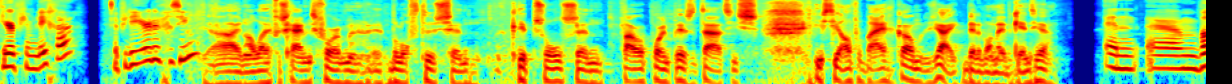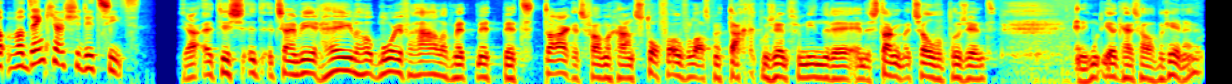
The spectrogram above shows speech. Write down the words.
Hier heb je hem liggen. Heb je die eerder gezien? Ja, in allerlei verschijningsvormen, beloftes en knipsels en PowerPoint-presentaties is die al voorbij gekomen. Dus ja, ik ben er wel mee bekend, ja. En um, wat, wat denk je als je dit ziet? Ja, het, is, het, het, zijn weer een hele hoop mooie verhalen met, met, met targets van we gaan stofoverlast met 80% verminderen en de stang met zoveel procent. En ik moet eerlijkheidshalve beginnen,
